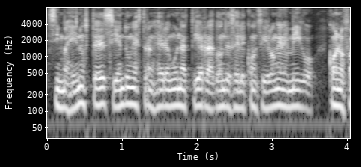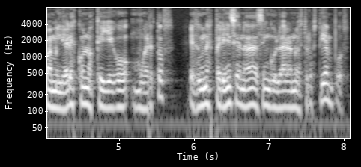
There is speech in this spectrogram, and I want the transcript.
¿Se imagina usted siendo un extranjero en una tierra donde se le consideró un enemigo con los familiares con los que llegó muertos? Es una experiencia nada singular a nuestros tiempos,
